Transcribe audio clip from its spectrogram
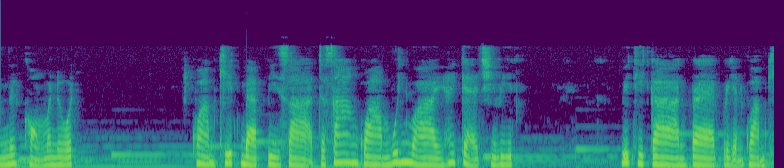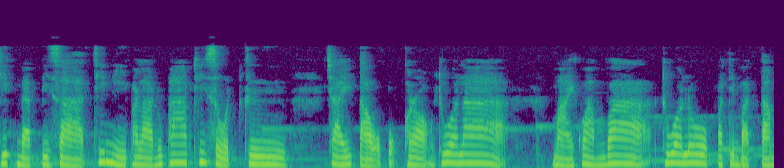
ำนึกของมนุษย์ ความคิดแบบปีศาจจะสร้างความวุ่นวายให้แก่ชีวิต วิธีการแปลเปลี่ยนความคิดแบบปีศาจที่มีพลานุภาพที่สุดคือ ใช้เต่าปกครองทั่วล่า หมายความว่าทั่วโลกปฏิบัติตาม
